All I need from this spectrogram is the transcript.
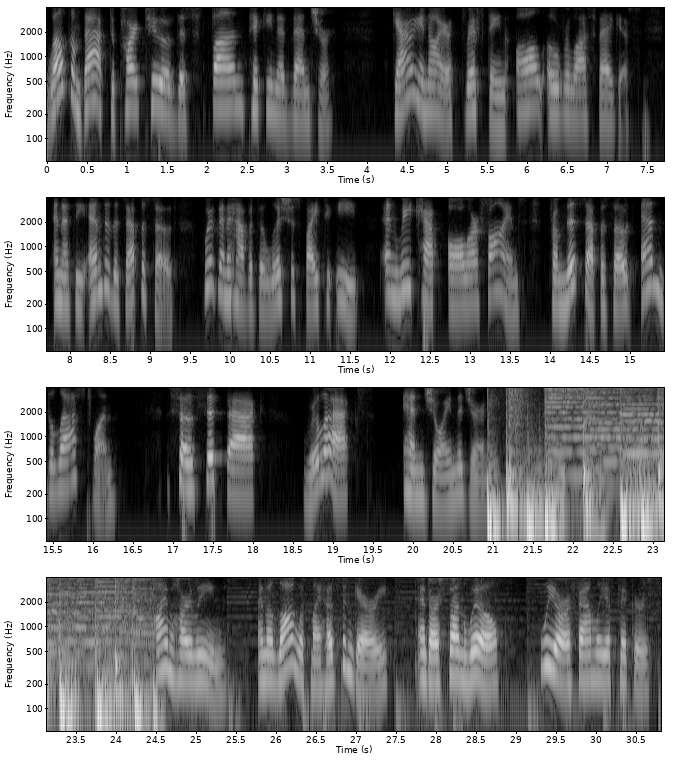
Welcome back to part two of this fun picking adventure. Gary and I are thrifting all over Las Vegas, and at the end of this episode, we're going to have a delicious bite to eat and recap all our finds from this episode and the last one. So sit back, relax, and join the journey. I'm Harlene, and along with my husband Gary and our son Will, we are a family of pickers.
